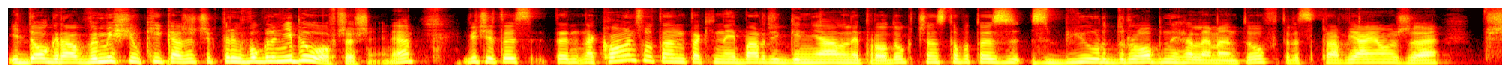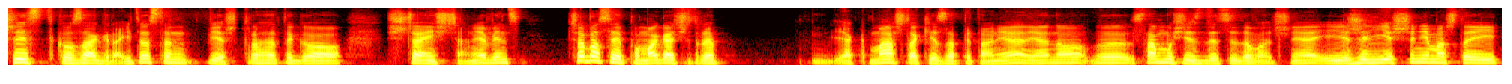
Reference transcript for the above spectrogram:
i dograł, wymyślił kilka rzeczy, których w ogóle nie było wcześniej, nie? Wiecie, to jest ten, na końcu ten taki najbardziej genialny produkt, często bo to jest zbiór drobnych elementów, które sprawiają, że wszystko zagra. I to jest ten, wiesz, trochę tego szczęścia, nie? Więc trzeba sobie pomagać trochę jak masz takie zapytanie, nie, no e, sam musisz zdecydować, nie? Jeżeli jeszcze nie masz tej,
